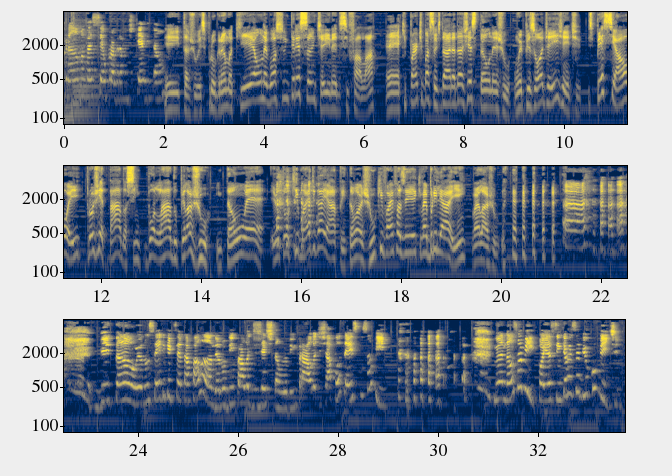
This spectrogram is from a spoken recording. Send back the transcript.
programa vai ser um programa de quê, Vitão? Eita, Ju, esse programa aqui é um negócio interessante aí, né, de se falar é, que parte bastante da área da gestão, né, Ju? Um episódio aí, gente, especial aí, projetado, assim, bolado pela Ju. Então, é, eu tô aqui mais de gaiato. Então, a Ju que vai fazer, que vai brilhar aí, hein? Vai lá, Ju. ah, Vitão, eu não sei do que, que você tá falando. Eu não vim pra aula de gestão, eu vim pra aula de japonês com o Samir. não é não, Samir? Foi assim que eu recebi o convite.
